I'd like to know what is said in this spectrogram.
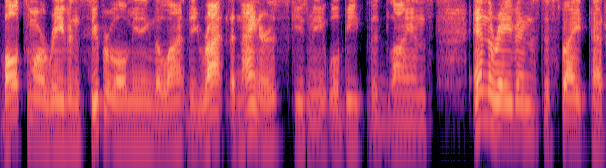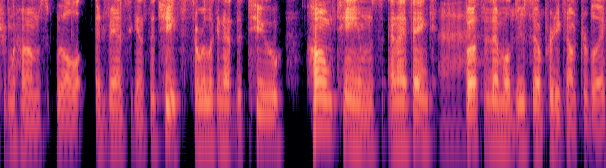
Baltimore Ravens Super Bowl, meaning the the the Niners, excuse me, will beat the Lions, and the Ravens, despite Patrick Mahomes, will advance against the Chiefs. So we're looking at the two home teams, and I think ah, both of them will hmm. do so pretty comfortably.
